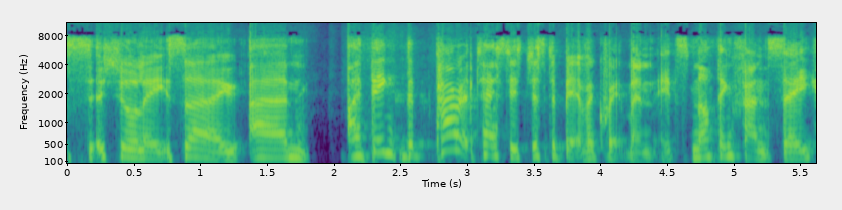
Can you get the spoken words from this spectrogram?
surely. So, um, I think the parrot test is just a bit of equipment. It's nothing fancy,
